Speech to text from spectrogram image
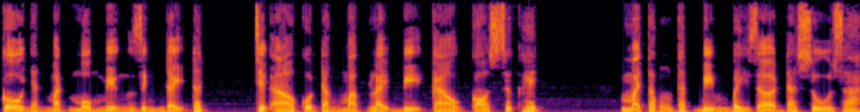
Cô nhăn mặt mồm miệng dính đầy đất. Chiếc áo cô đang mặc lại bị cào co sức hết. Mái tóc thắt bím bây giờ đã xù ra.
